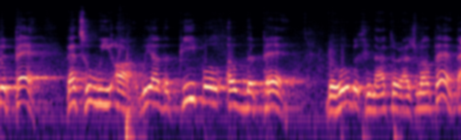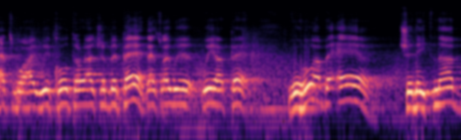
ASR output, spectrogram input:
bepeh. That's who we are. We are the people of the peh. Vehu b'chinat Torah shebal. That's why we're called Torah shebepeh. That's why we we are peh. Vehu ha'be'er shenitna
